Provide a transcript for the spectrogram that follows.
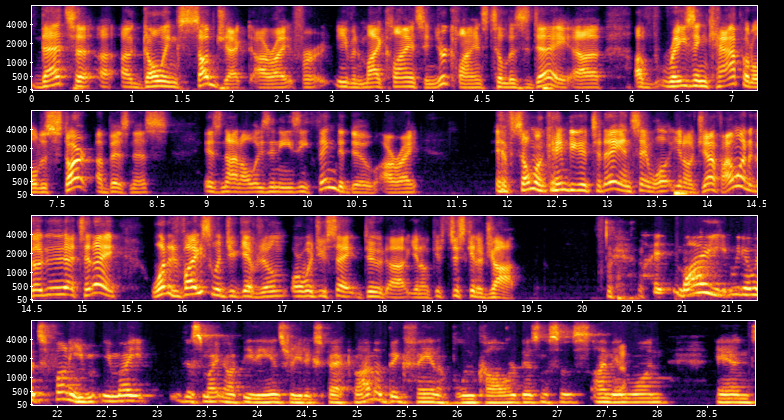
that's a, a, going subject, all right, for even my clients and your clients till this day. Uh, of raising capital to start a business is not always an easy thing to do, all right. If someone came to you today and say, "Well, you know, Jeff, I want to go do that today," what advice would you give them, or would you say, "Dude, uh, you know, just, just get a job"? my, you know, it's funny. You might this might not be the answer you'd expect, but I'm a big fan of blue collar businesses. I'm in one and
